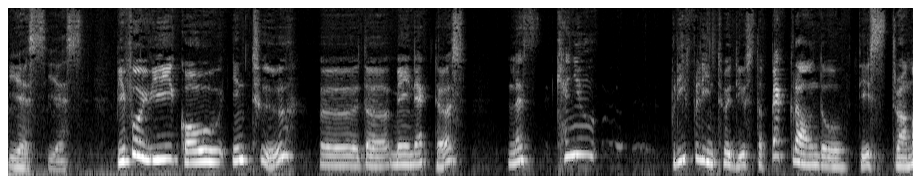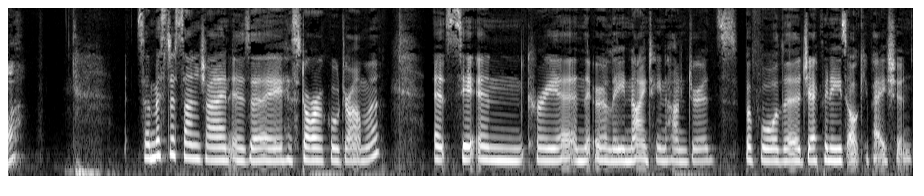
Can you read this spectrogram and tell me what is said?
Yes, yes. Before we go into uh, the main actors, let's can you briefly introduce the background of this drama? So, Mr. Sunshine is a historical drama. It's set in Korea in the early 1900s, before the Japanese occupation.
